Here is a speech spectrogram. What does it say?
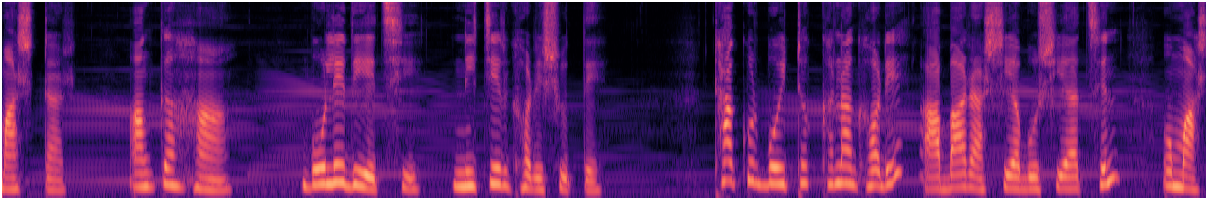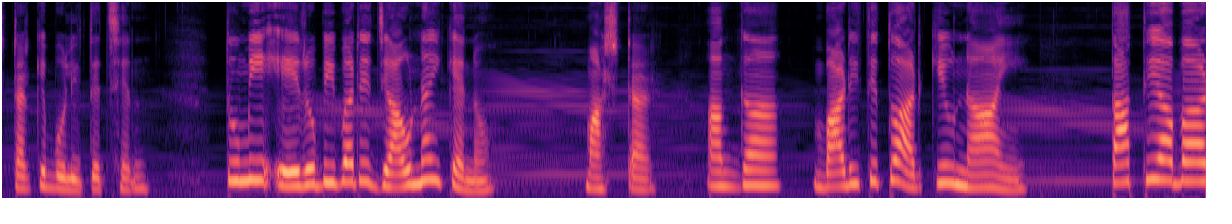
মাস্টার, আজ্ঞা, হাঁ, বলে দিয়েছি, নিচের ঘরে শুতে। ঠাকুর বৈঠকখানা ঘরে আবার আসিয়া বসিয়াছেন ও মাস্টারকে বলিতেছেন, তুমি এ রবিবারে যাও নাই কেন? মাস্টার, আজ্ঞা, বাড়িতে তো আর কেউ নাই। তাতে আবার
